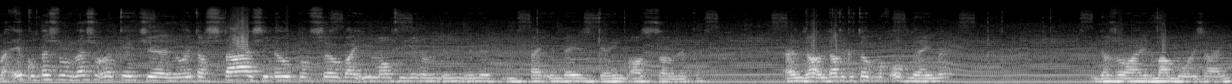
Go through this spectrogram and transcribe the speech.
Maar ik kom best wel, best wel een keertje, hoe heet dat, stage lopen of zo bij iemand hier in, deze game, als het zou lukken. En dat, dat ik het ook mag opnemen. Dat zal helemaal mooi zijn.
